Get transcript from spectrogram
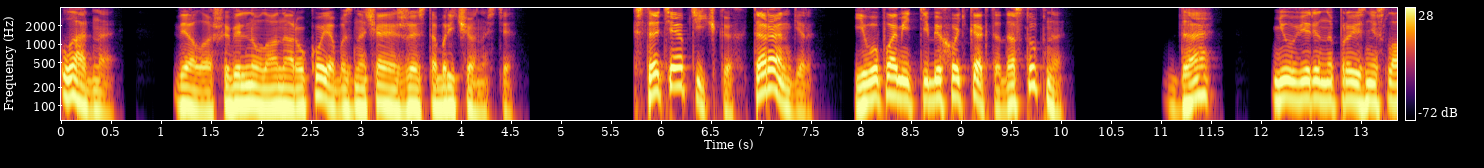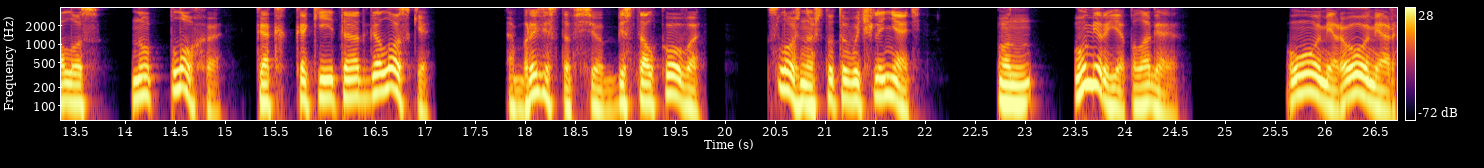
Ладно». Вяло шевельнула она рукой, обозначая жест обреченности. «Кстати, о птичках. Тарангер. Его память тебе хоть как-то доступна?» «Да», — неуверенно произнесла Лос. «Но плохо, как какие-то отголоски. Обрывисто все, бестолково. Сложно что-то вычленять. Он умер, я полагаю?» «Умер, умер»,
